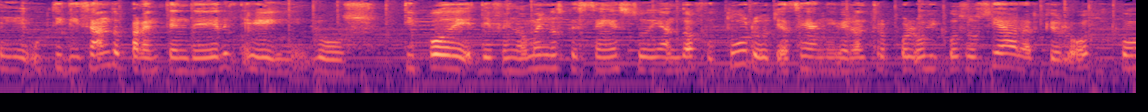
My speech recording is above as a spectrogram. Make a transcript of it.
eh, utilizando para entender eh, los tipos de, de, fenómenos que estén estudiando a futuro, ya sea a nivel antropológico, social, arqueológico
